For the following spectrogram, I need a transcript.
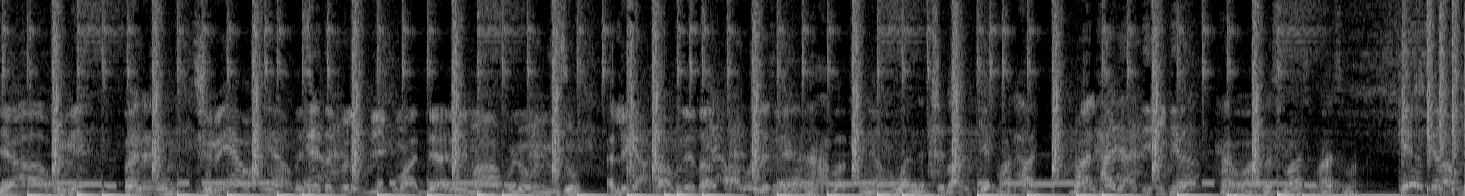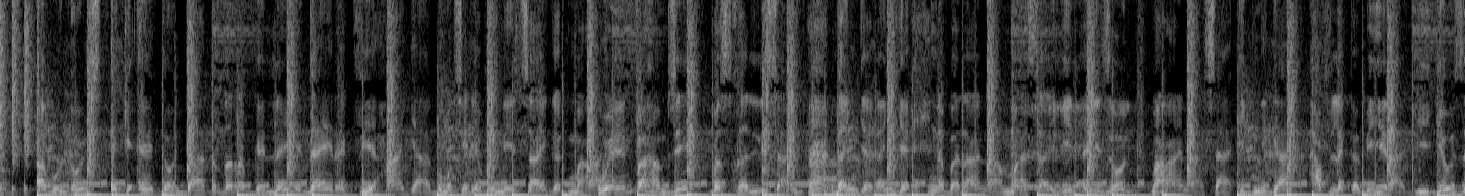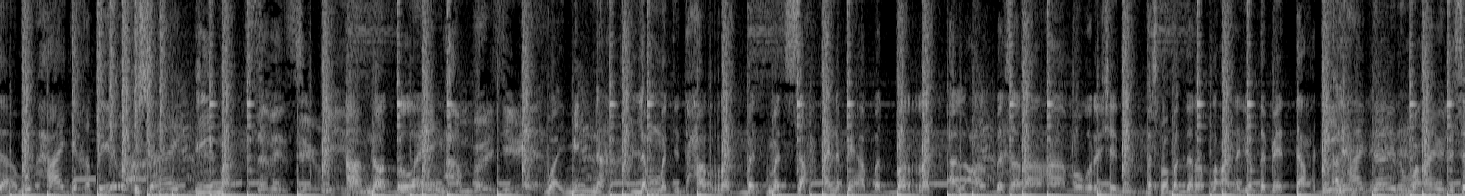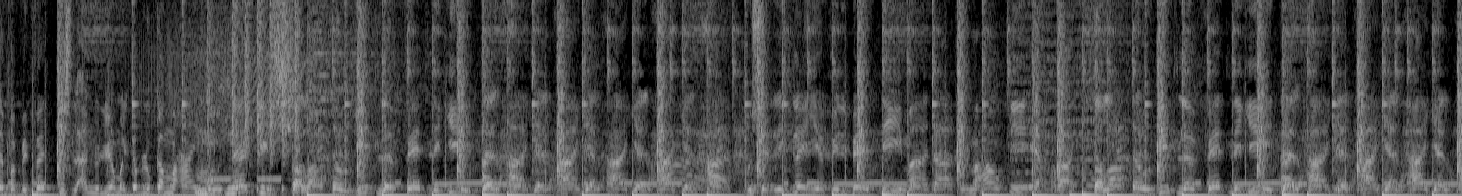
يا بني فعلا شنو يا مان يا بجيت البلد ديك ومعدي علي مع أبو لونزو. اللي قاعد بابا لسه اصحابه ولا شنو يا احباب شنو يا والله نمشي ضارب كيف مع الحاج؟ مع الحاجة عديل كده؟ ما نسمع اسمع اسمع كيف كلامه؟ أبو الانس اكي اي دون داد ضرب قال لي دايرك في حاجة. قومك سير يا بني سايقك معاه وين؟ فهم زين بس خلي سايق. غنجة غنجة إحنا برانا ما سايقين أي زول. معانا سايقني قال حفلة كبيرة. دي جوزة مو حاجة خطيرة. وسايق ديما 7 series. I'm not playing تتحرك بتمسح أنا بها بتبرك. العرض بصراحة مغري شديد بس ما بقدر أطلع عن اليوم ده بالتحديد الحاج دايره معاي لسبب يفتش لأنه اليوم اللي قبله كان معاي. متنكش طلعت وجيت لفيت لقيت. الحاجة الحاجة الحاجة الحاجة الحاج. مشرك ليا في البيت دي ما داخل معاه في إحراج. طلعت وجيت لفيت لقيت. الحاجة الحاجة الحاجة الحاجة. الحاج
